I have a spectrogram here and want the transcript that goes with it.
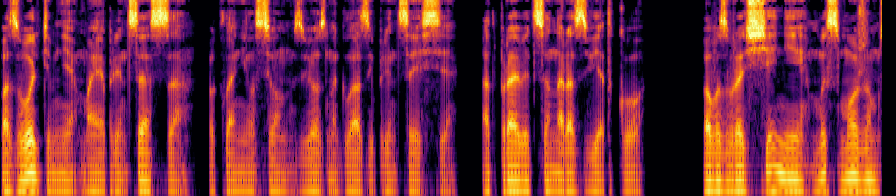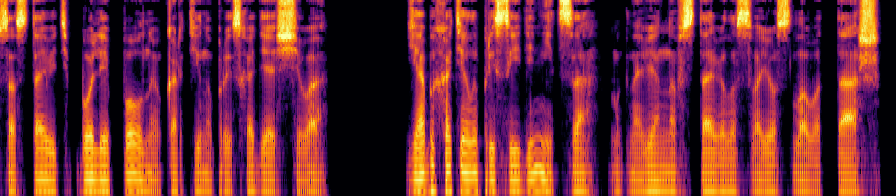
«Позвольте мне, моя принцесса», — поклонился он звездноглазой принцессе, «отправиться на разведку. По возвращении мы сможем составить более полную картину происходящего». «Я бы хотела присоединиться», — мгновенно вставила свое слово Таш.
